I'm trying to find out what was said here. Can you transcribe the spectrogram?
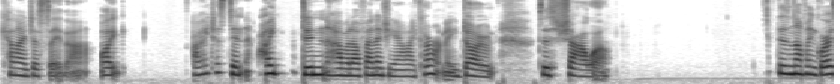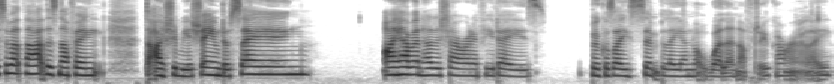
Can I just say that? Like, I just didn't, I didn't have enough energy, and I currently don't, to shower. There's nothing gross about that. There's nothing that I should be ashamed of saying. I haven't had a shower in a few days because I simply am not well enough to currently.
